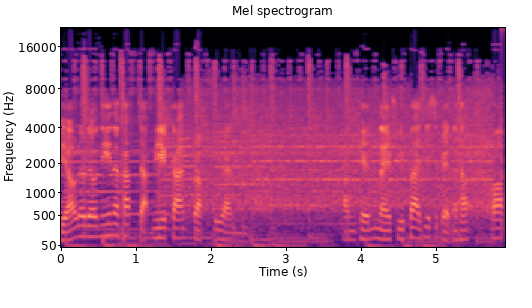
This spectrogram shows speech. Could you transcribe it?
เดี๋ยวเร็วๆนี้นะครับจะมีการปรับเปลี่ยน คอนเทนต์ใน FIFA 21 นะครับ ก็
